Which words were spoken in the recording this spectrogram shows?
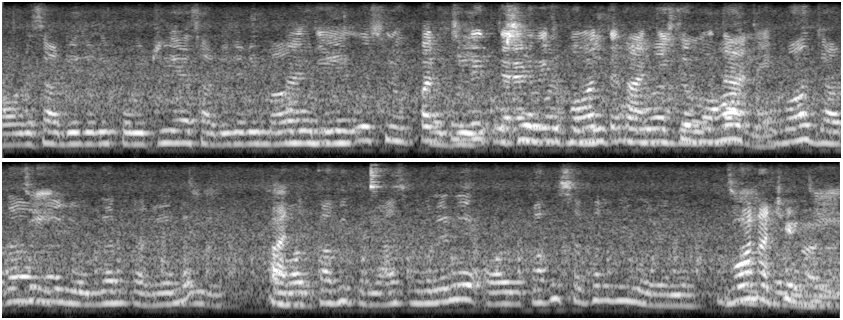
ਔਰ ਸਾਡੀ ਜਿਹੜੀ ਪੋਇਟਰੀ ਹੈ ਸਾਡੀ ਜਿਹੜੀ ਮਾਂ ਬੋਲੀ ਉਸ ਨੂੰ ਪ੍ਰਫੁੱਲਿਤ ਕਰਨ ਵਿੱਚ ਬਹੁਤ ਹਾਂਜੀ ਯੋਗਦਾਨ ਹੈ। ਬਹੁਤ ਜ਼ਿਆਦਾ ਯੋਗਦਾਨ ਕਰ ਰਹੇ ਨੇ ਔਰ ਕਾਫੀ ਪ੍ਰਯਾਸ ਹੋ ਰਹੇ ਨੇ ਔਰ ਕਾਫੀ ਸਫਲ ਵੀ ਹੋ ਰਹੇ ਨੇ। ਬਹੁਤ ਅੱਛੀ ਗੱਲ। ਹੈ।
